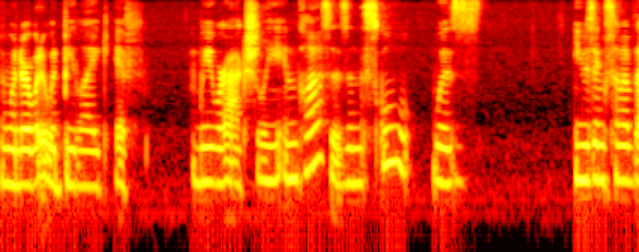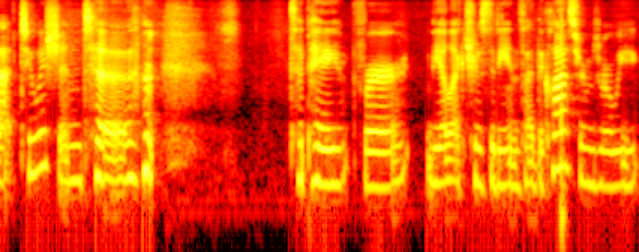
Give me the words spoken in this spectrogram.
I wonder what it would be like if we were actually in classes and the school was using some of that tuition to to pay for the electricity inside the classrooms where we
